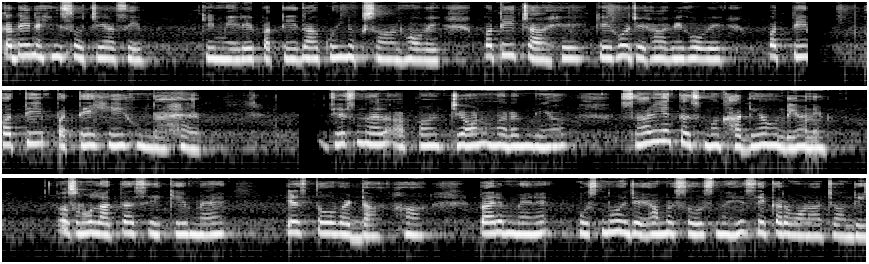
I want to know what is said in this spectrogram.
ਕਦੇ ਨਹੀਂ ਸੋਚਿਆ ਸੀ। ਕਿ ਮੇਰੇ ਪਤੀ ਦਾ ਕੋਈ ਨੁਕਸਾਨ ਹੋਵੇ। ਪਤੀ ਚਾਹੇ ਕਿਹੋ ਜਿਹਾ ਵੀ ਹੋਵੇ, ਪਤੀ ਪਤੀ ਪਤੀ ਹੀ ਹੁੰਦਾ ਹੈ। ਜਿਸ ਨਾਲ ਆਪਾਂ ਜਿਉਣ ਮਰਨ ਦੀਆਂ ਸਾਰੀਆਂ ਕਿਸਮਾਂ ਖਾਧੀਆਂ ਹੁੰਦੀਆਂ ਨੇ। ਉਸਨੂੰ ਲੱਗਦਾ ਸੀ ਕਿ ਮੈਂ ਇਸ ਤੋਂ ਵੱਡਾ ਹਾਂ, ਪਰ ਮੈਂ ਉਸਨੂੰ ਅਜਿਹਾ ਮਹਿਸੂਸ ਨਹੀਂ ਸੀ ਕਰਵਾਉਣਾ ਚਾਹੁੰਦੀ।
